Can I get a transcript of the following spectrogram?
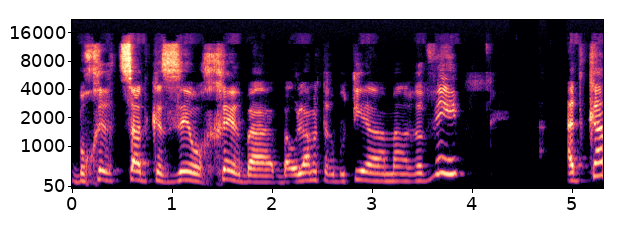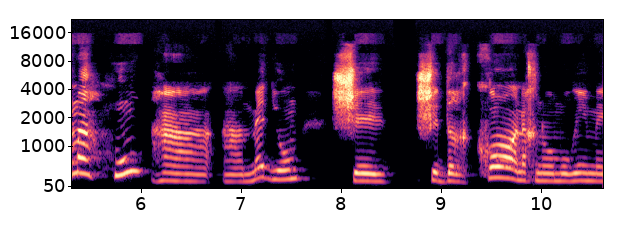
בוחר צד כזה או אחר בעולם התרבותי המערבי עד כמה הוא המדיום ש, שדרכו אנחנו אמורים אה,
